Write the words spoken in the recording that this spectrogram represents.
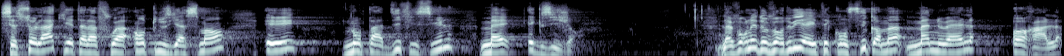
C'est cela qui est à la fois enthousiasmant et non pas difficile, mais exigeant. La journée d'aujourd'hui a été conçue comme un manuel oral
